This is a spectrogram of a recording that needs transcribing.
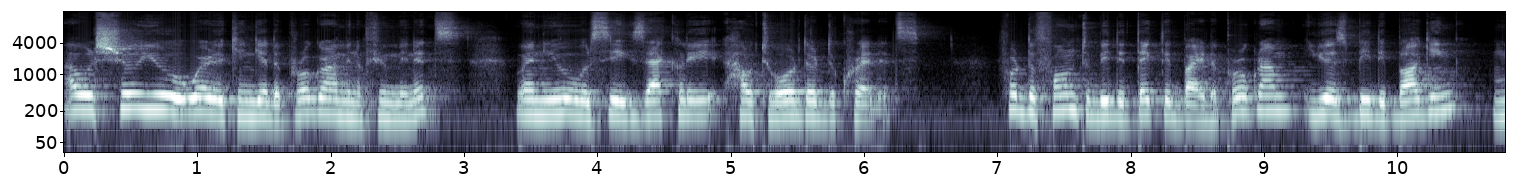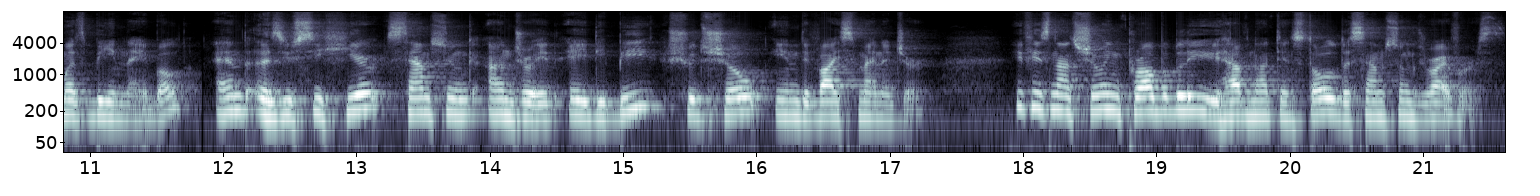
I will show you where you can get the program in a few minutes when you will see exactly how to order the credits. For the phone to be detected by the program, USB debugging must be enabled and as you see here, Samsung Android ADB should show in Device Manager. If it's not showing, probably you have not installed the Samsung drivers.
